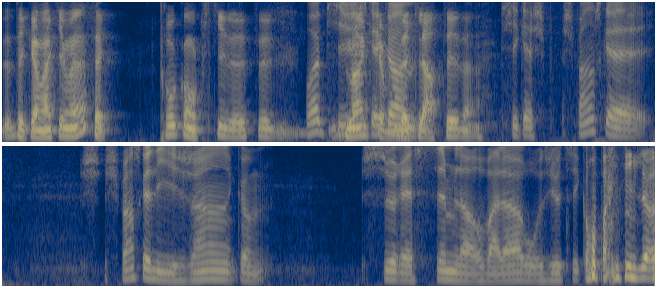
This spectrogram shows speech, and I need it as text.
Là, t'es comme, ok, mais là, c'est trop compliqué, là. Ouais, puis c'est juste que comme de clarté. Puis c'est que je, je pense que je, je pense que les gens comme surestiment leur valeur aux yeux de ces compagnies là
